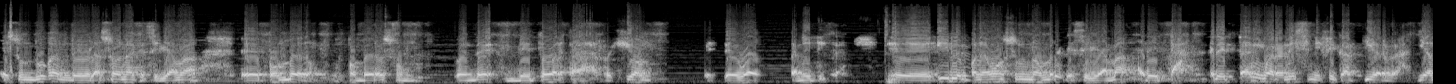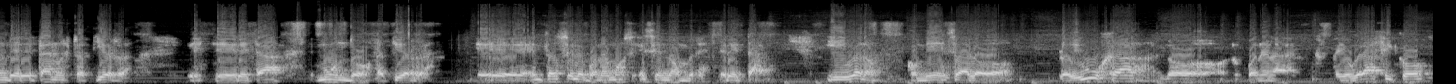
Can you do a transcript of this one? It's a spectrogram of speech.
es un duende de la zona que se llama eh, Pombero. El Pombero es un duende de toda esta región este, guaranítica. Eh, y le ponemos un nombre que se llama Aretá. Aretá en guaraní significa tierra, y Anderetá nuestra tierra este, Eretá, mundo, la tierra. Eh, entonces le ponemos ese nombre, Eretá. Y bueno, comienza, lo, lo dibuja, lo, pone en el medio gráfico,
